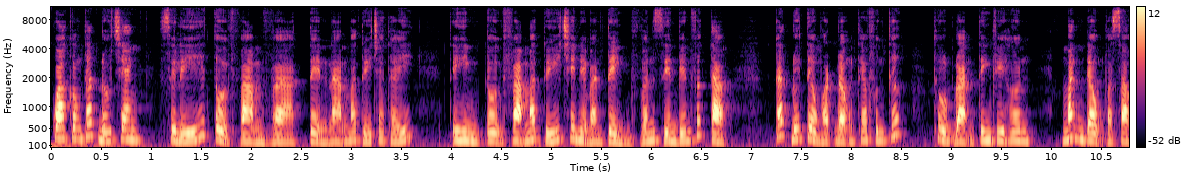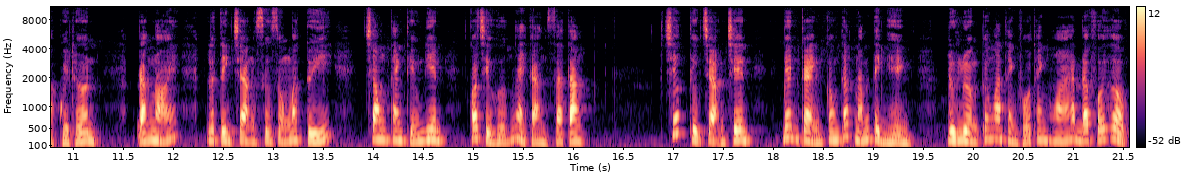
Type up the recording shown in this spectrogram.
Qua công tác đấu tranh, xử lý tội phạm và tệ nạn ma túy cho thấy tình hình tội phạm ma túy trên địa bàn tỉnh vẫn diễn biến phức tạp, các đối tượng hoạt động theo phương thức, thủ đoạn tinh vi hơn, manh động và xảo quyệt hơn. Đáng nói là tình trạng sử dụng ma túy trong thanh thiếu niên có chiều hướng ngày càng gia tăng. Trước thực trạng trên, bên cạnh công tác nắm tình hình, lực lượng công an thành phố Thanh Hóa đã phối hợp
